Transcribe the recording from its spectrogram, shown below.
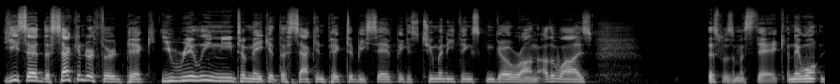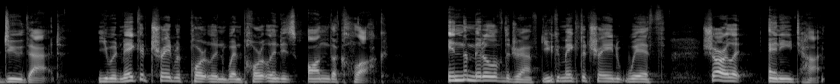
He said the second or third pick, you really need to make it the second pick to be safe because too many things can go wrong. Otherwise, this was a mistake. And they won't do that. You would make a trade with Portland when Portland is on the clock. In the middle of the draft, you can make the trade with Charlotte anytime.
